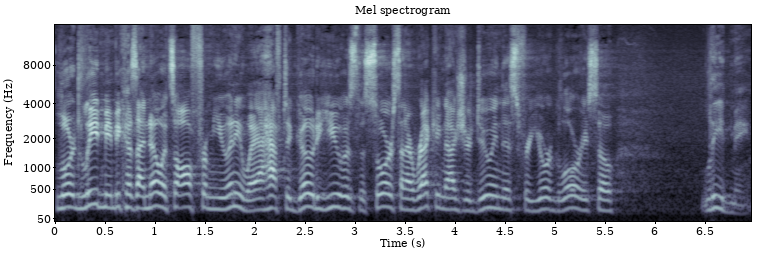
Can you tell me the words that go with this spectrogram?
Lord, lead me because I know it's all from you anyway. I have to go to you as the source, and I recognize you're doing this for your glory, so lead me.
